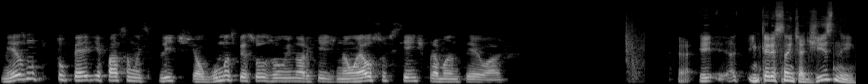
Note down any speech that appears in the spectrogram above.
mesmo que tu pegue e faça um split, algumas pessoas vão ir no arcade, não é o suficiente para manter, eu acho. É, é, interessante, a Disney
